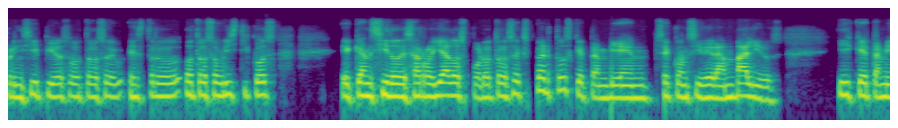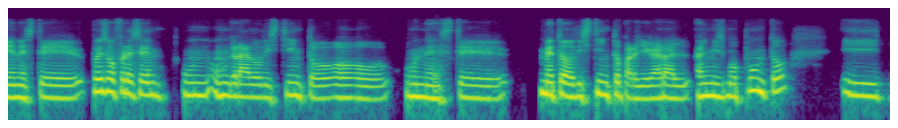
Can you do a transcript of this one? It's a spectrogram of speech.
principios, otros, otros heurísticos que han sido desarrollados por otros expertos que también se consideran válidos y que también este, pues ofrecen un, grado distinto o un este, método distinto para llegar al, mismo punto. Y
